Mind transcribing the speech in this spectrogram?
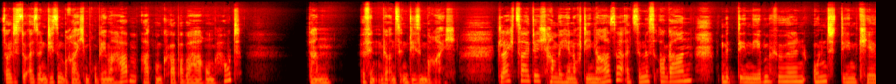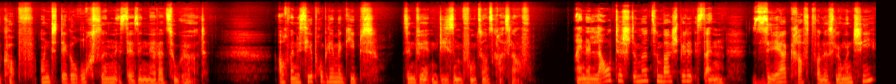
Solltest du also in diesen Bereichen Probleme haben, Atmung, Körperbehaarung, Haut, dann befinden wir uns in diesem Bereich. Gleichzeitig haben wir hier noch die Nase als Sinnesorgan mit den Nebenhöhlen und den Kehlkopf. Und der Geruchssinn ist der Sinn, der dazugehört. Auch wenn es hier Probleme gibt, sind wir in diesem Funktionskreislauf. Eine laute Stimme zum Beispiel ist ein sehr kraftvolles Lungenqi.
